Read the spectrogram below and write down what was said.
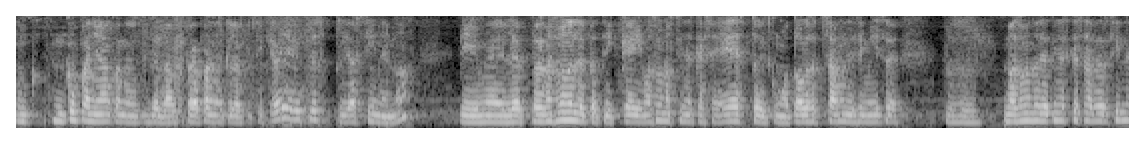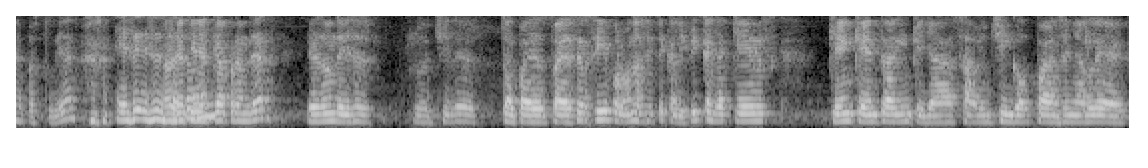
un, un compañero con el- de la prepa en el que le platiqué, oye, yo quiero estudiar cine, ¿no? Y me, le, pues más o menos le platiqué, y más o menos tienes que hacer esto, y como todos los exámenes, y me dice, pues más o menos ya tienes que saber cine para estudiar. Ese, ese está ya tienes cabrón. que aprender. Es donde dices, pues, Chile, al pare- parecer sí, por lo menos así te califican, ya quieres, quieren que entre alguien que ya sabe un chingo para enseñarle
